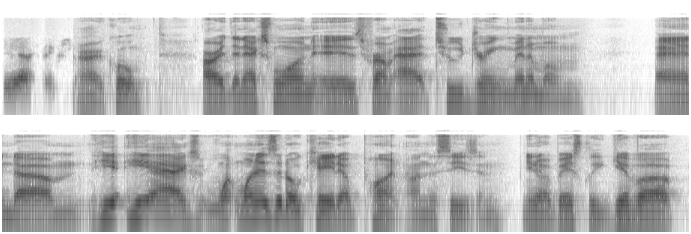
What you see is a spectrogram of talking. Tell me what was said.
Yeah, I think so. All right, cool. All right, the next one is from at two drink minimum, and um, he he asks when, when is it okay to punt on the season? You know, basically give up,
